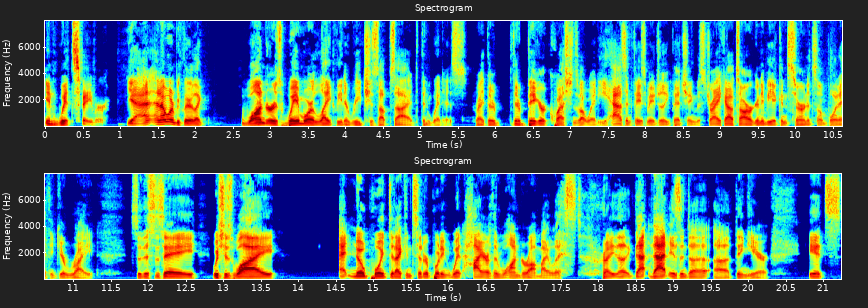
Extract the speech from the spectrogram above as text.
in Witt's favor. Yeah, and I want to be clear, like Wander is way more likely to reach his upside than Witt is, right? There, there are bigger questions about Witt. He hasn't faced major league pitching. The strikeouts are going to be a concern at some point. I think you're right. So this is a, which is why at no point did I consider putting Witt higher than Wander on my list, right? Like that, that isn't a, a thing here. It's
